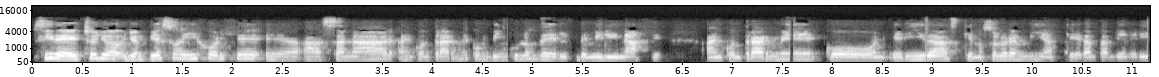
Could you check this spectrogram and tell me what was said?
Sí, de hecho yo, yo empiezo ahí, Jorge, eh, a sanar, a encontrarme con vínculos de, mi linaje, a encontrarme con heridas que no solo eran mías, que eran también heridas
